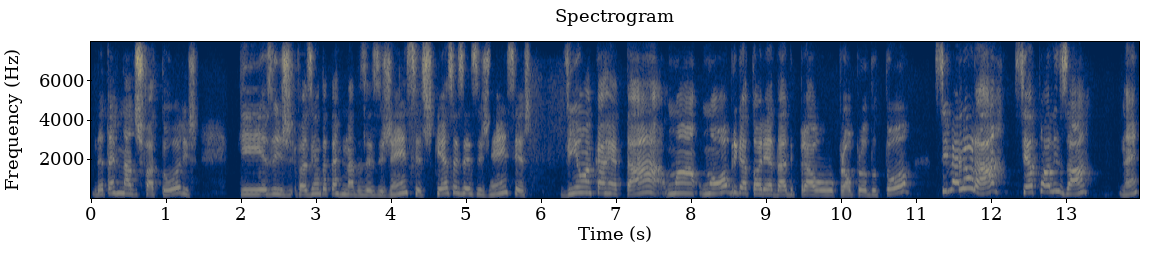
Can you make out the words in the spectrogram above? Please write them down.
determinados fatores que exig, faziam determinadas exigências, que essas exigências vinham acarretar uma, uma obrigatoriedade para o, o produtor se melhorar, se atualizar, né?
